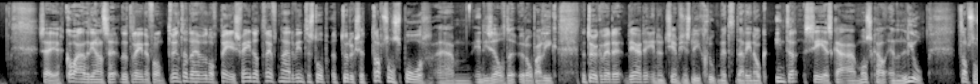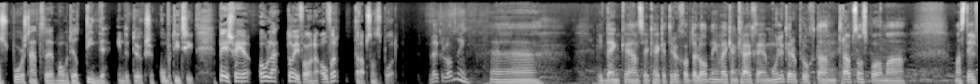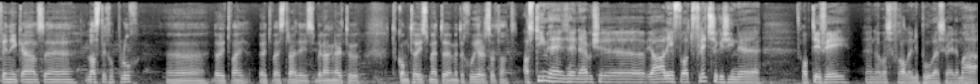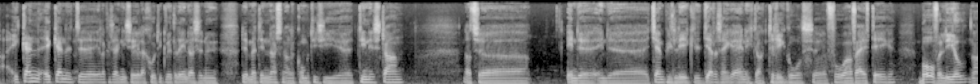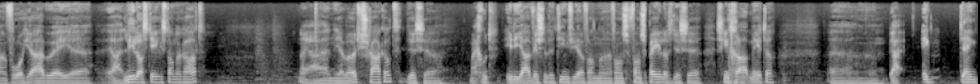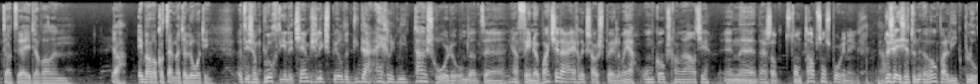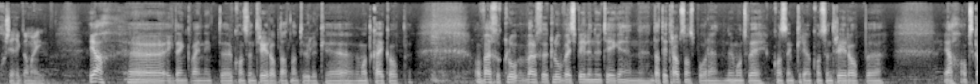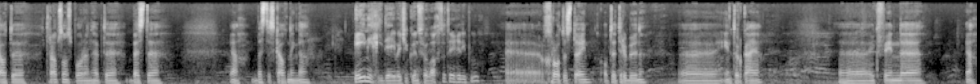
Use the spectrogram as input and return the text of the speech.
Zei je, Co-Adriaanse, de trainer van Twente. Dan hebben we nog PSV. Dat treft na de winterstop het Turkse Trabzonspor um, in diezelfde Europa League. De Turken werden derde in hun Champions League groep... met daarin ook Inter, CSKA Moskou en Lille. Trabzonspoor staat uh, momenteel tiende in de Turkse competitie. PSV Ola Toivonen over Trabzonspoor. Leuke loting. Uh, ik denk, als ik kijk terug op de loting... wij kan krijgen een moeilijkere ploeg dan Trabzonspoor. Maar, maar stil vind ik als een lastige ploeg. Uh, de uitwedstrijden is belangrijk te, te komen thuis met, uh, met een goede resultaat. Als team zijn, heb ik ze ja, alleen wat flitsen gezien op tv. En dat was vooral in de poolwedstrijden. Maar ik ken, ik ken het eerlijk gezegd niet zo heel erg goed. Ik weet alleen dat ze nu met de nationale competitie tien staan. Dat ze in de, in de Champions League de derde zijn geëindigd. dacht drie goals voor en vijf tegen. Boven Lille. Nou, vorig jaar hebben wij ja, Lille als tegenstander gehad. Nou ja, en die hebben we uitgeschakeld. Dus, uh, maar goed, ieder jaar wisselen teams weer van, uh, van, van spelers. Dus uh, is geen graadmeter. ja, ik denk dat wij er wel een... Ja, ik ben wel content met de loting. Het is een ploeg die in de Champions League speelde... die daar eigenlijk niet thuis hoorde. Omdat uh, ja, Fenerbahce daar eigenlijk zou spelen. Maar ja, omkoopschandaaltje. En daar zat, stond Trabzonspor ineens. Ja. Dus is het een Europa League ploeg, zeg ik dan maar even. Ja, uh, ik denk wij niet uh, concentreren op dat natuurlijk. Uh, we moeten kijken op, op welke, club, welke club wij spelen nu tegen. En dat is Trabzonspor. En nu moeten wij concentreren, concentreren op, ja, op scouten Trabzonspor. En heb de beste, ja, beste scouting daar. Enig idee wat je kunt verwachten tegen die ploeg? grote steun op de tribune in Turkije. ik vind ja,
